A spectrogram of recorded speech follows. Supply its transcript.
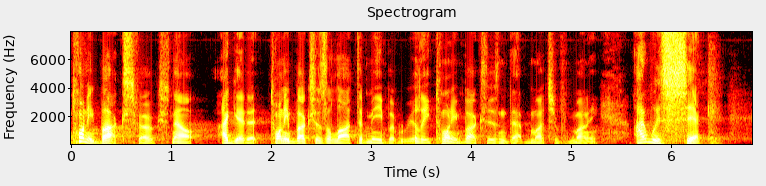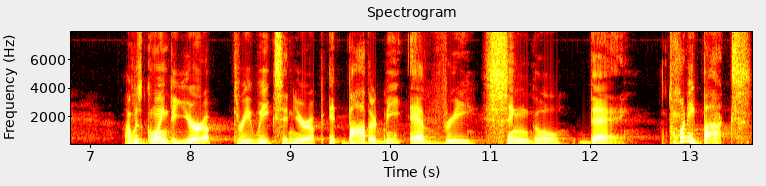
20 bucks, folks. Now, I get it. 20 bucks is a lot to me, but really, 20 bucks isn't that much of money. I was sick. I was going to Europe, three weeks in Europe. It bothered me every single day. 20 bucks.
